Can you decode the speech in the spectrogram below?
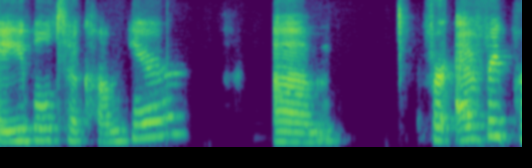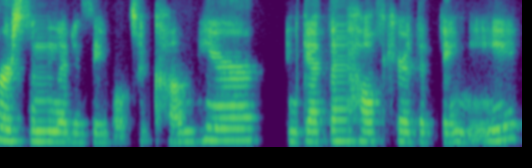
able to come here, um, for every person that is able to come here and get the healthcare that they need,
